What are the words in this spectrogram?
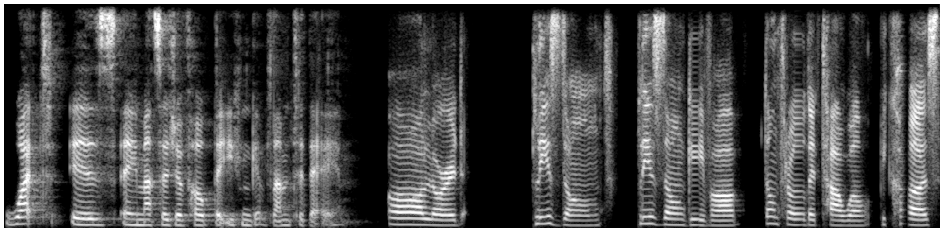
what is a message of hope that you can give them today? Oh, Lord, please don't. Please don't give up. Don't throw the towel because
